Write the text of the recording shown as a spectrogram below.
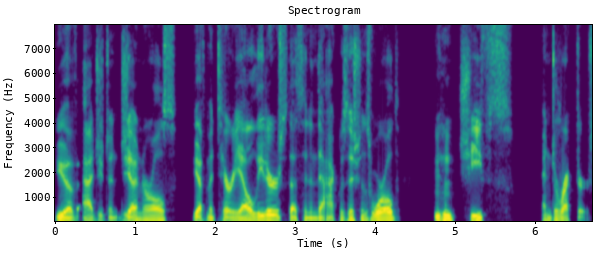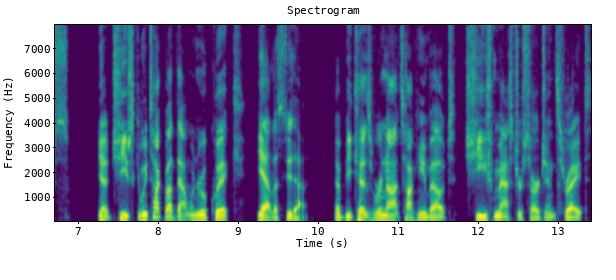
you have adjutant generals, you have materiel leaders, that's in the acquisitions world, Mhm. chiefs, and directors. Yeah, Chiefs, can we talk about that one real quick? Yeah, let's do that. Uh, Because we're not talking about chief master sergeants, right?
